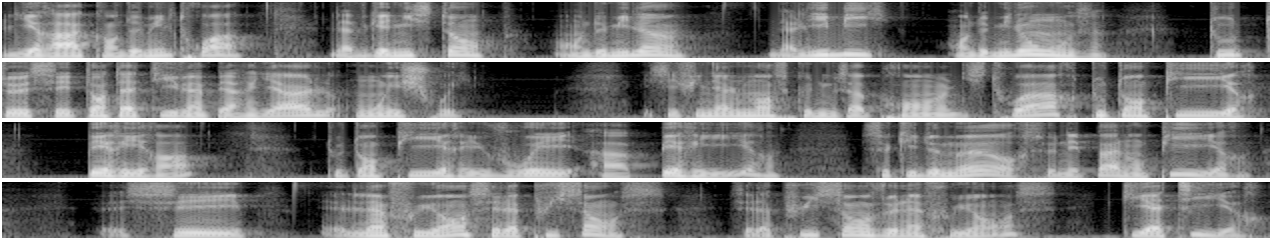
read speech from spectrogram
L'Irak en 2003, l'Afghanistan en 2001, la Libye en 2011. Toutes ces tentatives impériales ont échoué. Et c'est finalement ce que nous apprend l'histoire. Tout empire périra, tout empire est voué à périr. Ce qui demeure, ce n'est pas l'empire, c'est l'influence et la puissance. C'est la puissance de l'influence qui attire.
